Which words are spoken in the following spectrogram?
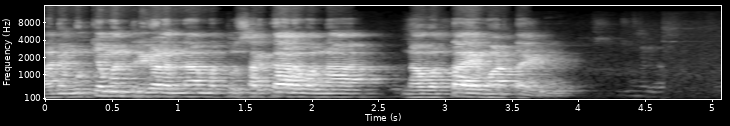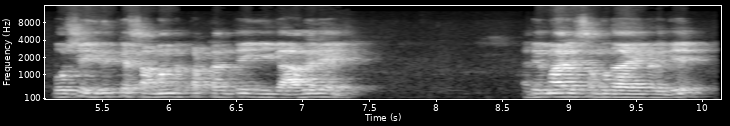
ಮಾನ್ಯ ಮುಖ್ಯಮಂತ್ರಿಗಳನ್ನ ಮತ್ತು ಸರ್ಕಾರವನ್ನ ನಾವು ಒತ್ತಾಯ ಮಾಡ್ತಾ ಇದ್ದೀವಿ. ಬಹುಶಃ ಇದಕ್ಕೆ ಸಂಬಂಧಪಟ್ಟಂತೆ ಈಗಾಗಲೇ ಅಲೆಮಾರಿ ಸಮುದಾಯಗಳಿಗೆ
